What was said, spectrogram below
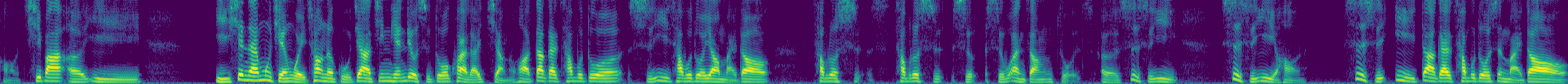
哦，七八呃，以以现在目前伟创的股价今天六十多块来讲的话，大概差不多十亿，差不多要买到差不多十差不多十十十万张左呃四十亿四十亿哈，四十亿大概差不多是买到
